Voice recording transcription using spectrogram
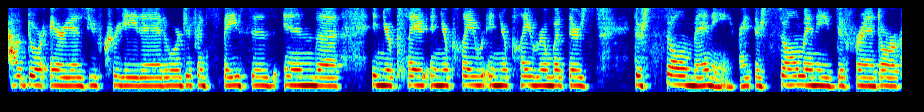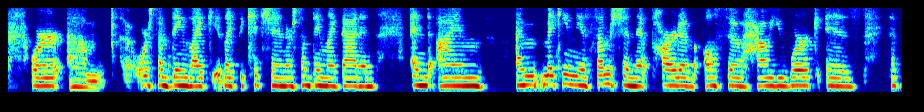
outdoor areas you've created or different spaces in the in your play in your play in your playroom but there's there's so many right? There's so many different or or um, or something like like the kitchen or something like that. And and i'm i'm making the assumption that part of also how you work is that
